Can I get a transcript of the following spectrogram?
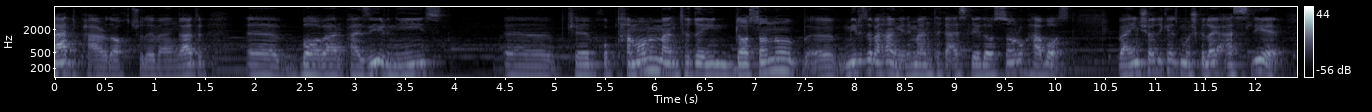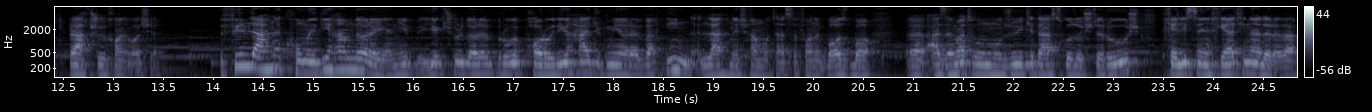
بد پرداخت شده و انقدر باورپذیر نیست که خب تمام منطقه این داستان رو میرزه به هم یعنی منطقه اصلی داستان رو هواست و این شاید که از مشکلات اصلی رخشوی خانه باشه. فیلم لحن کمدی هم داره یعنی یک جور داره رو به پارودی حجم میاره و این لحنش هم متاسفانه باز با عظمت اون موضوعی که دست گذاشته روش خیلی سنخیتی نداره و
